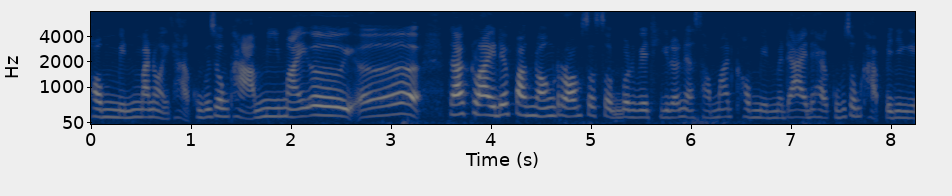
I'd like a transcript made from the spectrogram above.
คอมเมนต์มาหน่อยค่ะ คุณผู้ชมขามีไหมเอ่ยเออ ถ้าใครได้ฟังน้องร้องสดๆบนเวทีแล้วเนี่ยสามารถคอมเมนต์มาได้นะคะคุณผู้ชมขาเป็นยังไง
